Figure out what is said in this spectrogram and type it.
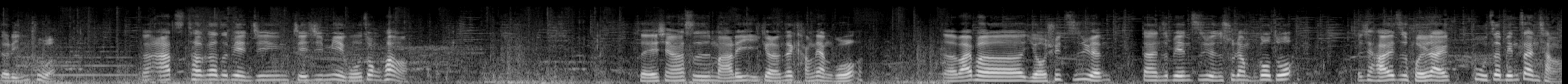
的领土了。那阿兹特克这边已经接近灭国状况了。这里现在是玛丽一个人在扛两国，呃，Viper 有去支援，但这边支援的数量不够多。而且还一直回来顾这边战场，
